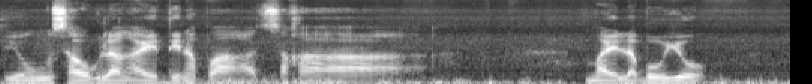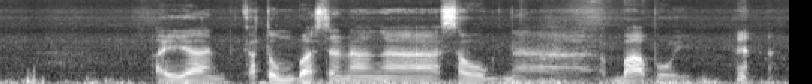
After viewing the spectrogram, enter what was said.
Yung sahog lang ay tinapa at saka may labuyo. Ayan, katumbas na ng ah, sahog na baboy.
